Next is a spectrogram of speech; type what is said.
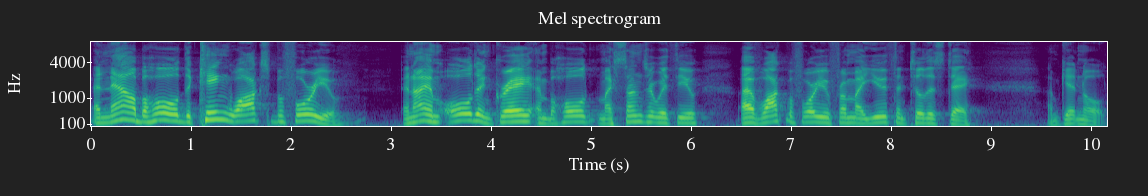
And now, behold, the king walks before you. And I am old and gray, and behold, my sons are with you. I have walked before you from my youth until this day. I'm getting old.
